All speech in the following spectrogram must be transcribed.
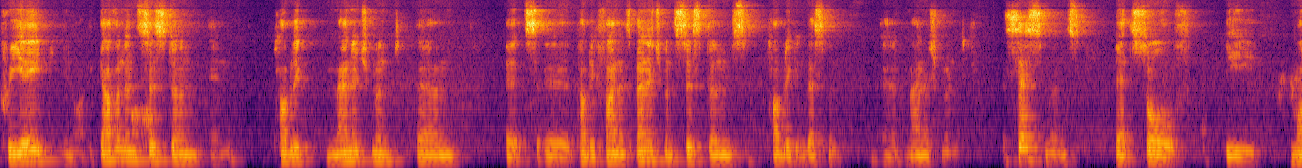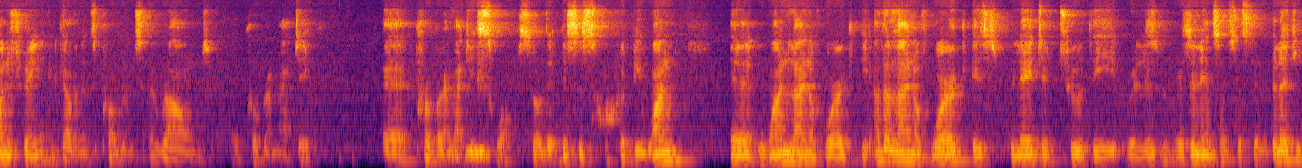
create you know, a governance system and public management um, it's uh, public finance management systems, public investment uh, management assessments that solve the monitoring and governance problems around uh, programmatic programmatic swaps. So that this is could be one uh, one line of work. The other line of work is related to the Res Resilience and Sustainability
